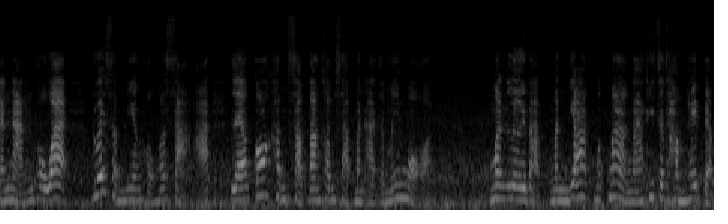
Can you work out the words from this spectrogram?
นั้นๆ เพราะว่าด้วยสำเนียงของภาษา แล้วก็คำศัพท์บางคำศัพท์มันอาจจะไม่เหมาะ มันเลยแบบมันยากมากๆนะ ที่จะทำให้แบบ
